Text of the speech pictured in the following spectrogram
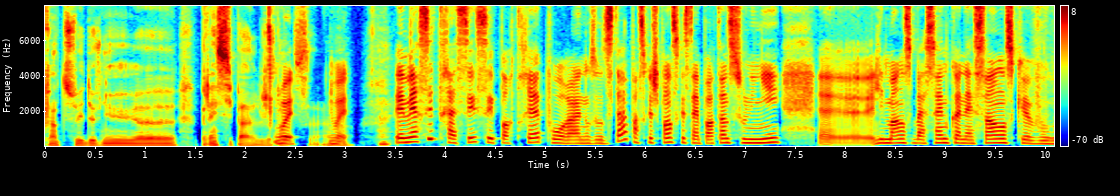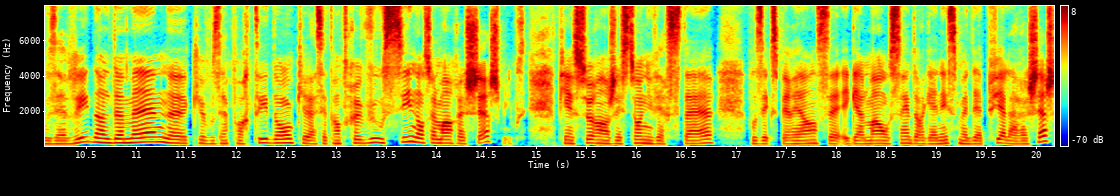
quand tu es devenu euh, principal, je pense. Oui. Ben, merci de tracer ces portraits pour euh, nos auditeurs parce que je pense que c'est important de souligner euh, l'immense bassin de connaissances que vous avez dans le domaine, que vous apportez donc à cette entrevue aussi, non seulement en recherche, mais bien sûr en gestion universitaire, vos expériences également au sein d'organismes d'appui à la recherche.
